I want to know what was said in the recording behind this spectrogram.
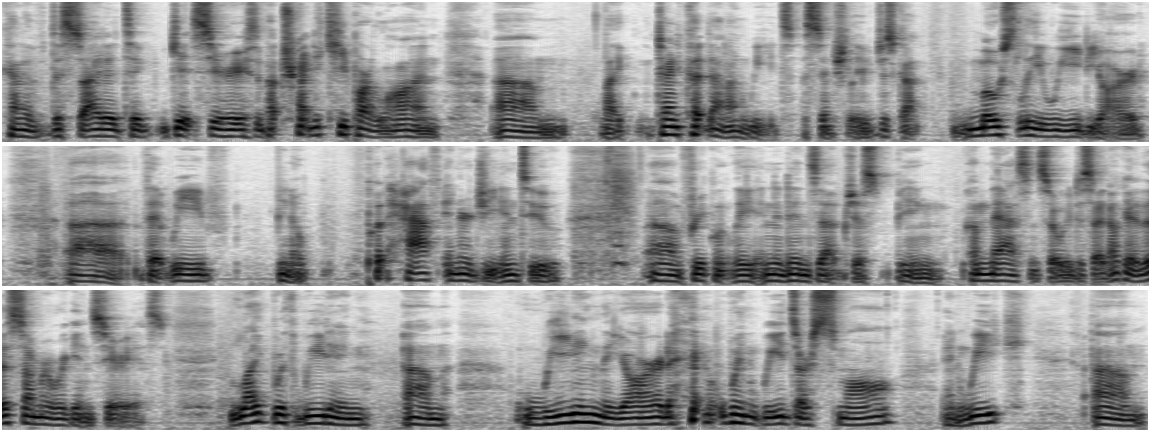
kind of decided to get serious about trying to keep our lawn, um, like trying to cut down on weeds. Essentially, we've just got mostly weed yard uh, that we've, you know, put half energy into um, frequently, and it ends up just being a mess. And so we decided, okay, this summer we're getting serious. Like with weeding, um, weeding the yard when weeds are small and weak. Um,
